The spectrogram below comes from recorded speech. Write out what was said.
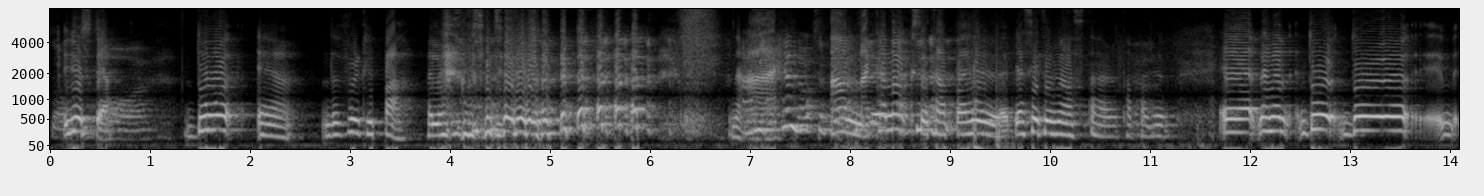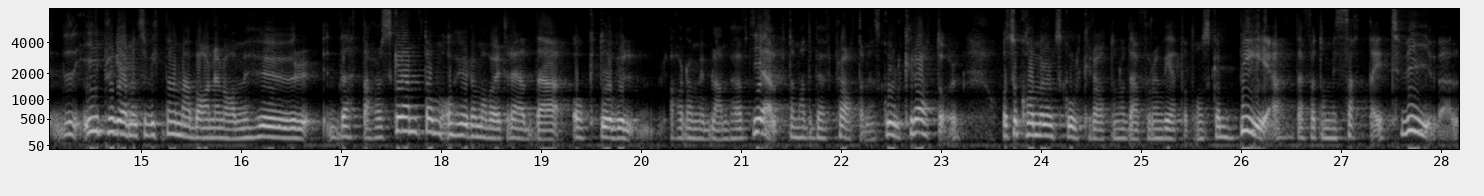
som Just det. Var... Då, eh, då får du klippa. Eller. Nej. Anna kan också, Anna kan också tappa huvudet. Jag sitter och nästa här och tappar huvudet. Eh, nej men då, då, I programmet så vittnar de här barnen om hur detta har skrämt dem och hur de har varit rädda och då vill, har de ibland behövt hjälp. De hade behövt prata med en skolkurator. Och så kommer de till skolkuratorn och där får de veta att de ska be därför att de är satta i tvivel.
